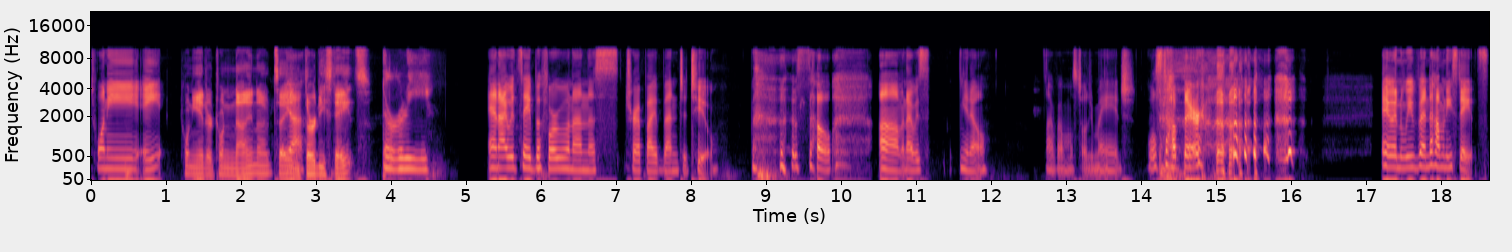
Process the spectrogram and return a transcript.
28 28 or 29, I would say, Yeah. in 30 states. 30. And I would say before we went on this trip, I've been to two. so, um, and I was, you know, I've almost told you my age. We'll stop there. and we've been to how many states?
